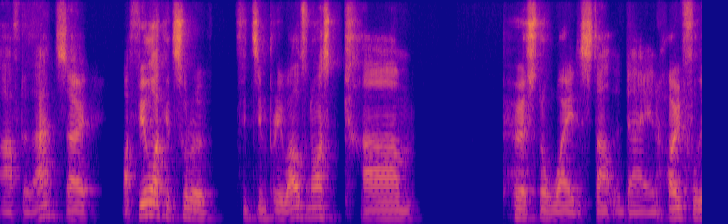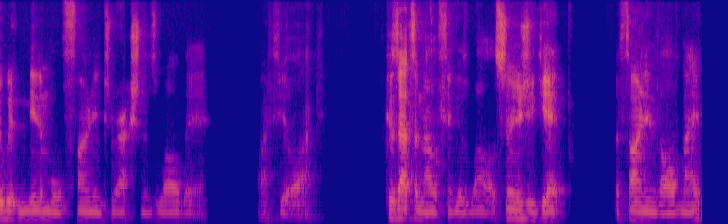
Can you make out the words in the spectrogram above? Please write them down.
after that. So I feel like it sort of fits in pretty well. It's a nice, calm, personal way to start the day, and hopefully with minimal phone interaction as well. There, I feel like because that's another thing as well. As soon as you get the phone involved, mate,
